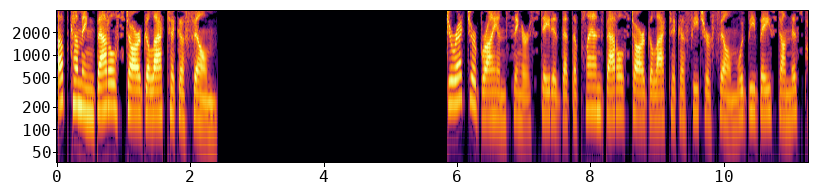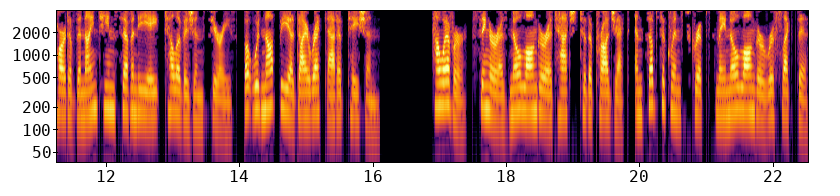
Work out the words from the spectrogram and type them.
Upcoming Battlestar Galactica film Director Bryan Singer stated that the planned Battlestar Galactica feature film would be based on this part of the 1978 television series, but would not be a direct adaptation. However, Singer is no longer attached to the project, and subsequent scripts may no longer reflect this.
